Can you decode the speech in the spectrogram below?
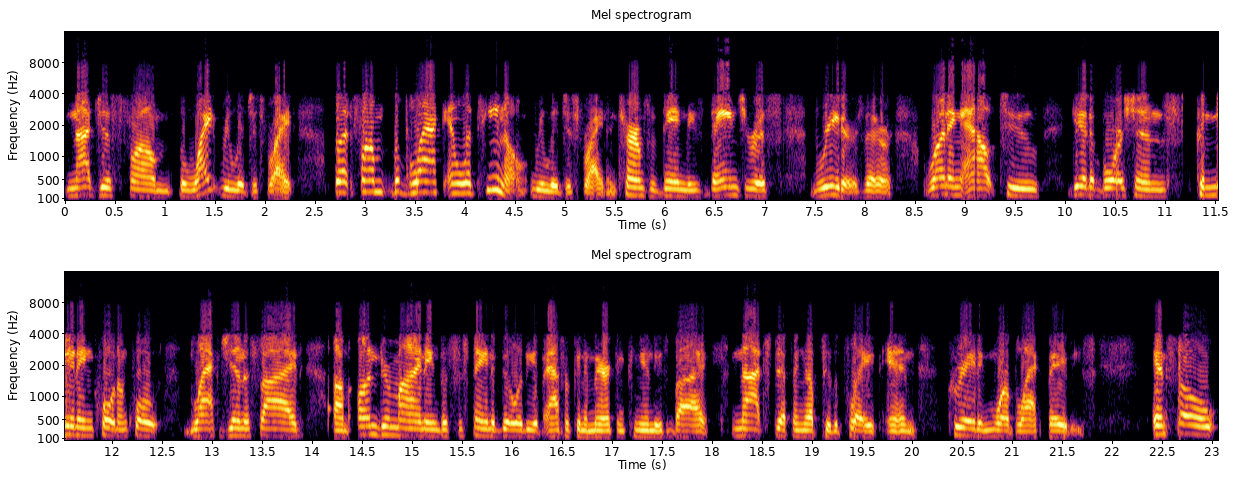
not just from the white religious right, but from the black and Latino religious right in terms of being these dangerous breeders that are running out to get abortions, committing quote unquote black genocide, um, undermining the sustainability of African American communities by not stepping up to the plate and creating more black babies. And so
